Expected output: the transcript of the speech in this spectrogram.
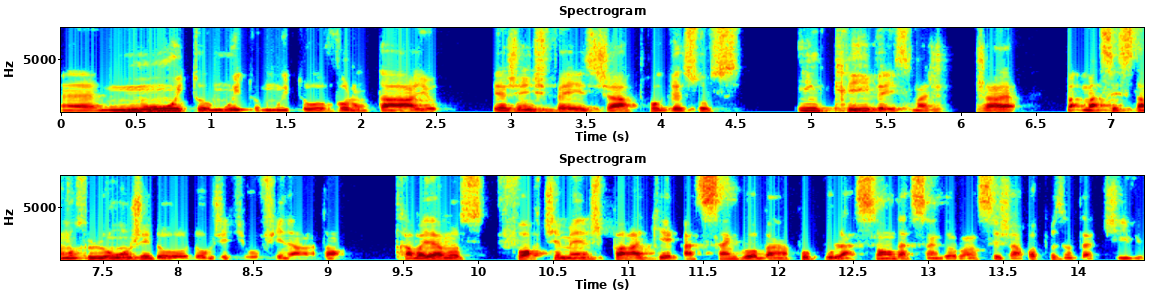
uh, muito, muito, muito voluntário. E a gente fez já progressos incríveis, mas já mas estamos longe do, do objetivo final. Então, trabalhamos fortemente para que a Saint-Gobain, a população da Saint-Gobain, seja representativa,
